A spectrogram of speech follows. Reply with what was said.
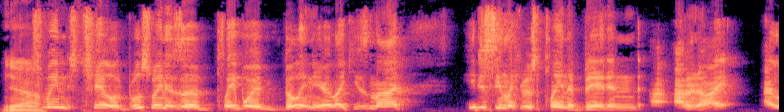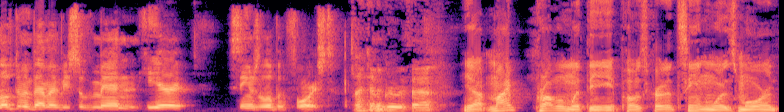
Yeah. Bruce Wayne is chilled. Bruce Wayne is a playboy billionaire. Like he's not. He just seemed like he was playing a bit, and I, I don't know. I I loved him in Batman v Superman, and here seems a little bit forced. I can agree with that. Yeah, my problem with the post credit scene was more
